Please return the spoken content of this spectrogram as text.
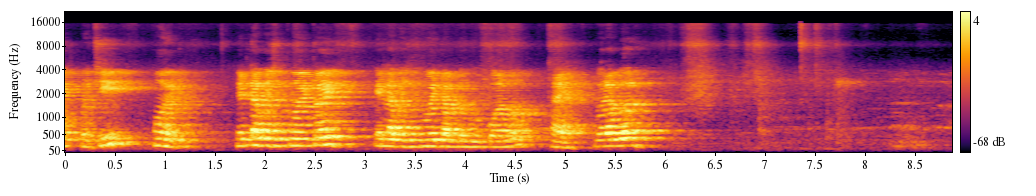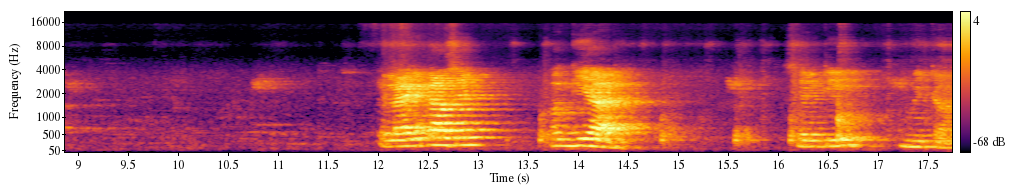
એક પછી પોઈન્ટ જેટલા પછી પોઈન્ટ હોય, એટલા પછી પોઈન્ટ આપણે મૂકવાનો થાય. બરાબર? એટલે આ કેટલા આવશે? અગિયાર સેન્ટીમીટર.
